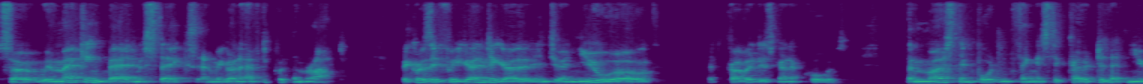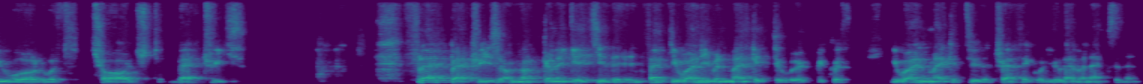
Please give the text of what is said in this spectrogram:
So we're making bad mistakes and we're going to have to put them right. Because if we're going to go into a new world that COVID is going to cause, the most important thing is to go to that new world with charged batteries. Flat batteries are not going to get you there. In fact, you won't even make it to work because you won't make it through the traffic or you'll have an accident.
